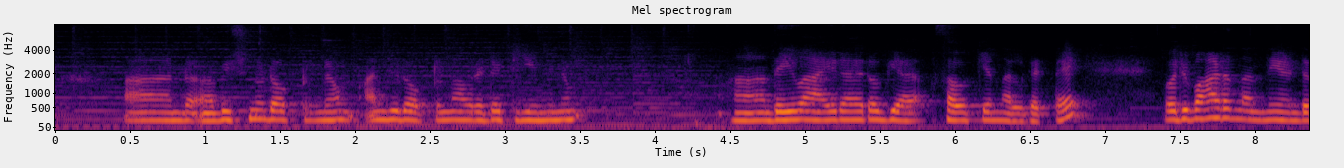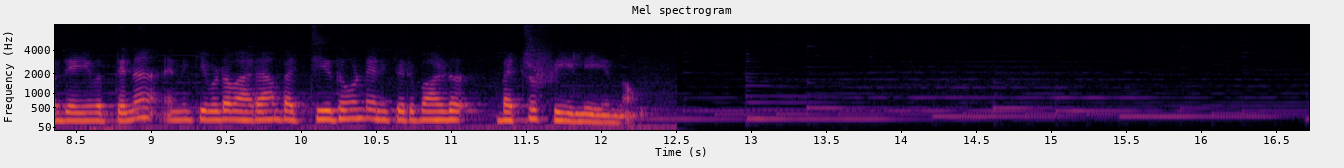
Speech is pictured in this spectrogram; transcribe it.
വിഷ്ണു ഡോക്ടറിനും അഞ്ജു ഡോക്ടറിനും അവരുടെ ടീമിനും ദൈവം ആയുരാരോഗ്യ സൗഖ്യം നൽകട്ടെ. ഒരുപാട് നന്ദിയുണ്ട് ദൈവത്തിന്. എനിക്കിവിടെ വരാൻ പറ്റിയതുകൊണ്ട് എനിക്ക് ഒരുപാട് ബെറ്റർ ഫീൽ ചെയ്യുന്നു.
